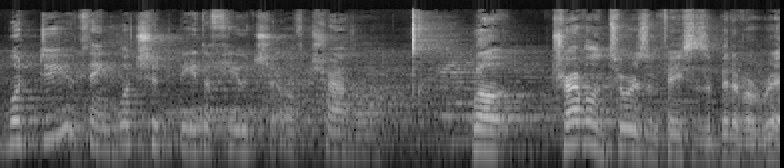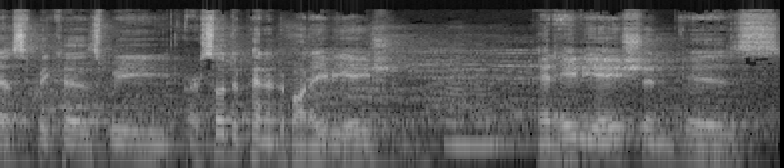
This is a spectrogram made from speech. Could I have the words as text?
What do you think? What should be the future of travel? Well, travel and tourism faces a bit of a risk because we are so dependent upon aviation and aviation is,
